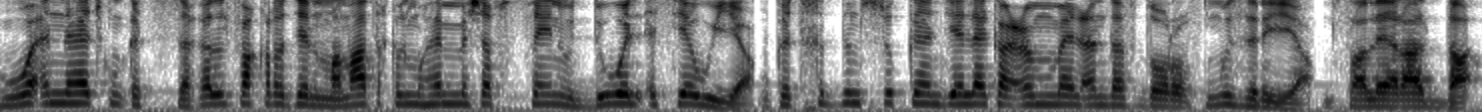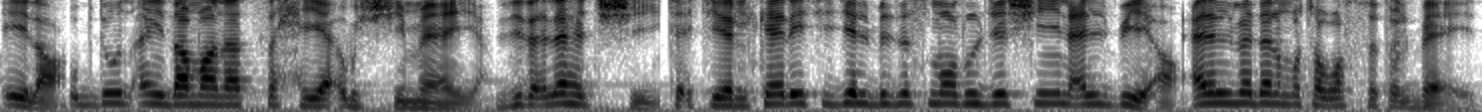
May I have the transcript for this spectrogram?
هو أنها تكون كتستغل الفقر ديال المناطق المهمشة في الصين والدول الأسيوية وكتخدم السكان ديالها كعمال عندها في ظروف مزرية ب salaire ات ضئيلة وبدون أي ضمانات صحية أو اجتماعية. زيد على هذا الشيء التاثير الكارثي ديال ال business model ديال شين على البيئة على المدى المتوسط والبعيد.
